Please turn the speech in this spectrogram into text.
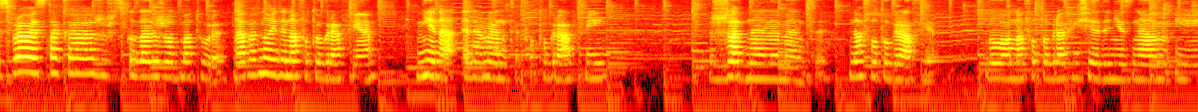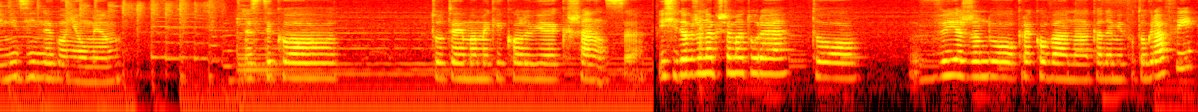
Sprawa jest taka, że wszystko zależy od matury. Na pewno idę na fotografię, nie na elementy fotografii, żadne elementy, na fotografię, bo na fotografii się jedynie znam i nic innego nie umiem. Jest tylko tutaj mam jakiekolwiek szanse. Jeśli dobrze napiszę maturę, to wyjeżdżam do Krakowa na Akademię Fotografii.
